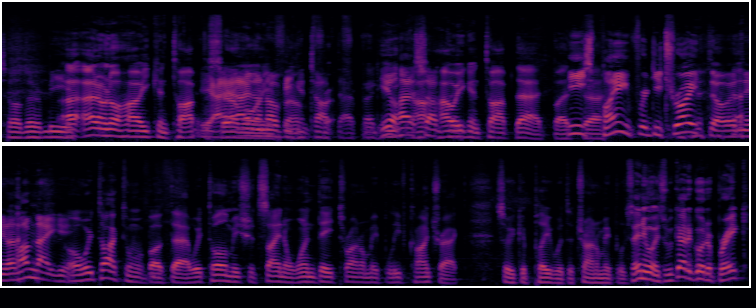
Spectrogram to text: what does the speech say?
So there'll be. I, I, don't know how he can top the yeah, ceremony. I don't know from, if he can top that, but he'll have how, something. How he can top that, but he's uh, playing for Detroit though in the alumni game. Oh, we talked to him about that. We told him he should sign a one-day Toronto Maple Leaf contract so he could play with the Toronto Maple Leafs. Anyways, we've got to go to break.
